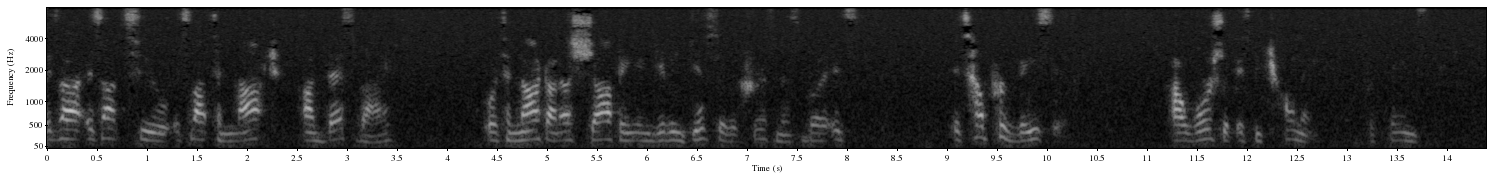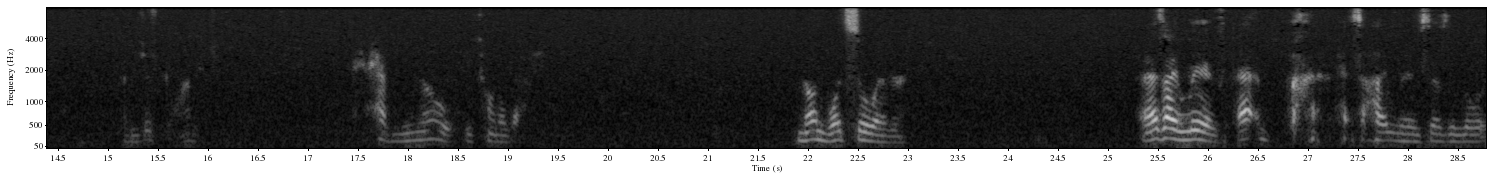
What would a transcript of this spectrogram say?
It's not, it's not to, it's not to knock on Best Buy or to knock on us shopping and giving gifts over Christmas, but it's, it's how pervasive our worship is becoming for things that are just garbage. They have no eternal value. None whatsoever. As I live, as I live, says the Lord.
